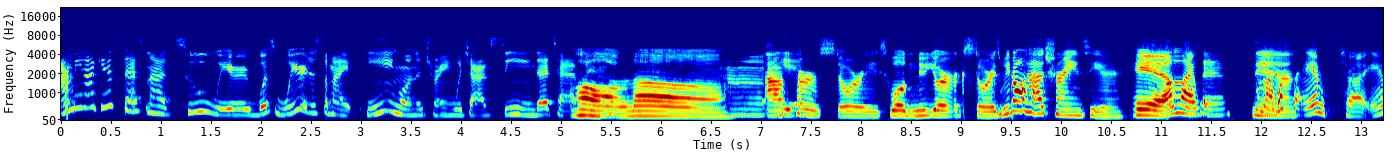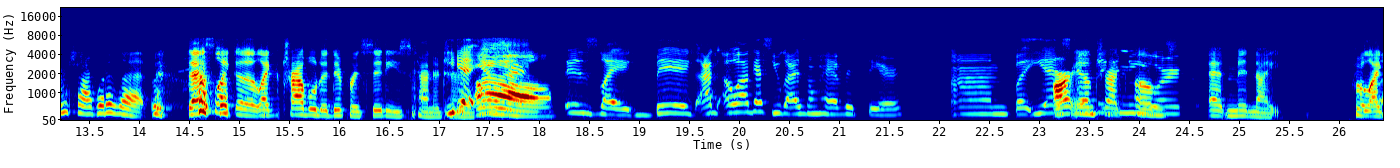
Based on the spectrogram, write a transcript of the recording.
I mean, I guess that's not too weird. What's weird is somebody peeing on the train, which I've seen. That's happened. Oh no. Um, I've yeah. heard stories. Well, New York stories. We don't have trains here. Yeah, I'm Oh, like, okay. Yeah, like, what's the Amtrak? Amtrak, what is that? that's like a like travel to different cities kind of train. Yeah, oh. is like big. I, oh, I guess you guys don't have it there. Um, but yeah, Our Amtrak in New comes York. at midnight for like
